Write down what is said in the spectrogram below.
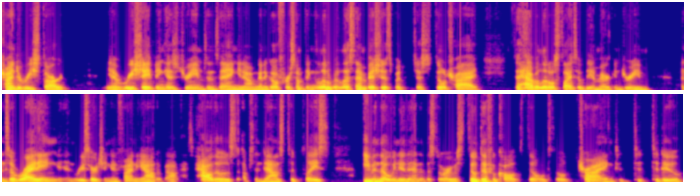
trying to restart you know, reshaping his dreams and saying, you know, I'm going to go for something a little bit less ambitious, but just still try to have a little slice of the American dream. And so, writing and researching and finding out about how those ups and downs took place, even though we knew the end of the story was still difficult, still still trying to to, to do,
